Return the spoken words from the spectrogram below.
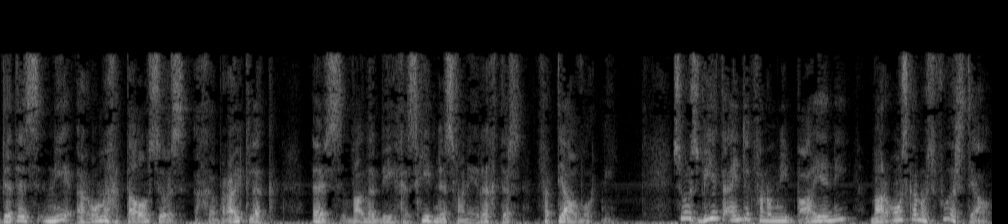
dit is nie 'n ronde getal soos gebruiklik is wanneer die geskiedenis van die rigters vertel word nie. So ons weet eintlik van hom nie baie nie, maar ons kan ons voorstel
